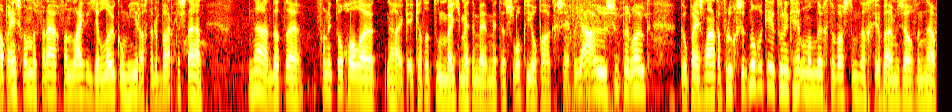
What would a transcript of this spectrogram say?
opeens kwam de vraag van, lijkt het je leuk om hier achter de bar te staan? Nou, dat vond ik toch wel... nou, ik, ik had het toen een beetje met, met, met een slokje op had gezegd. Van, ja, superleuk. Toen opeens later vroeg ze het nog een keer toen ik helemaal nuchter was. Toen dacht ik bij mezelf van, nou,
